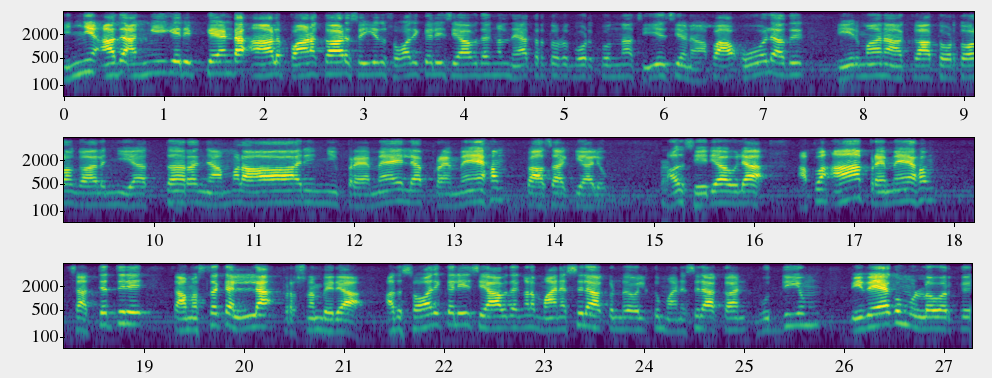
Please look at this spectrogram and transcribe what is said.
ഇനി അത് അംഗീകരിക്കേണ്ട ആൾ പാണക്കാട് സയ്യിദ് സ്വാദിഖലി സ്യാവതങ്ങൾ നേതൃത്വം കൊടുക്കുന്ന സി എസ് സി ആണ്. അപ്പൊ ആ ഓൽ അത് തീരുമാനമാക്കാത്തോടത്തോളം കാലം എത്ര നമ്മൾ ആരിഞ്ഞ് പ്രമേയല്ല പ്രമേഹം പാസാക്കിയാലും അത് ശരിയാവില്ല അപ്പൊ ആ പ്രമേഹം സത്യത്തിൽ സമസ്തക്കല്ല പ്രശ്നം വരിക അത് സ്വാദിക്കലി സ്യാവതങ്ങളെ മനസ്സിലാക്കേണ്ടവർക്ക് മനസ്സിലാക്കാൻ ബുദ്ധിയും വിവേകമുള്ളവർക്ക്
